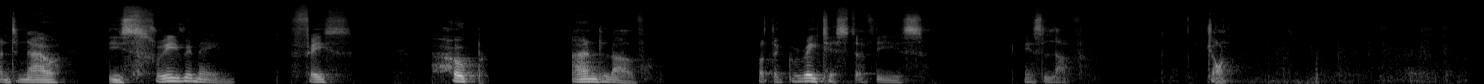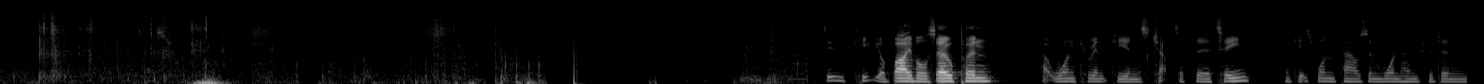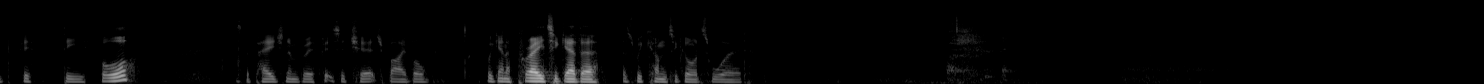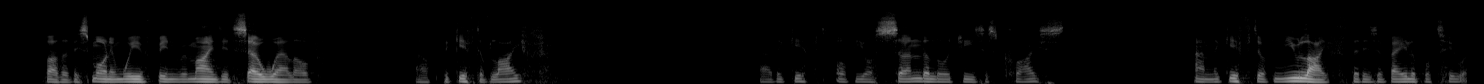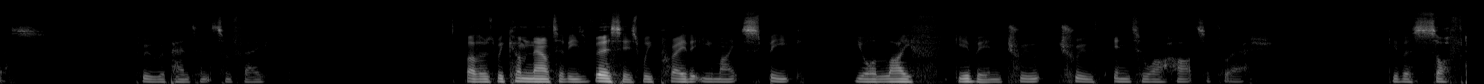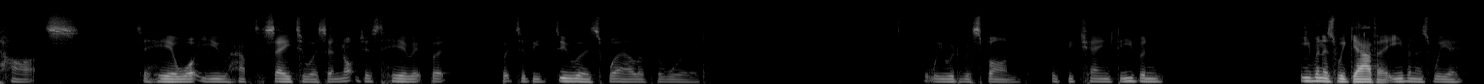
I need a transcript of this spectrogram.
And now these three remain faith, hope, and love. But the greatest of these is love. John. Do keep your Bibles open at 1 Corinthians chapter 13. I think it's 1150 54 is the page number if it's a church Bible. We're going to pray together as we come to God's Word. Father, this morning we've been reminded so well of, of the gift of life, uh, the gift of your Son, the Lord Jesus Christ, and the gift of new life that is available to us through repentance and faith. Father, as we come now to these verses, we pray that you might speak your life giving true truth into our hearts afresh. Give us soft hearts to hear what you have to say to us, and not just hear it, but, but to be doers well of the word. That we would respond, would be changed even, even as we gather, even as we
